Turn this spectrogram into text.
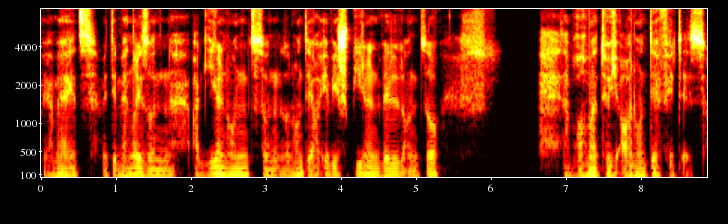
wir haben ja jetzt mit dem Henry so 'n agilen Hund, so 'n so 'n Hund, der auch ewig spielen will und so.“ Da brauchen wir natürlich auch 'n Hund, der fit ist.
